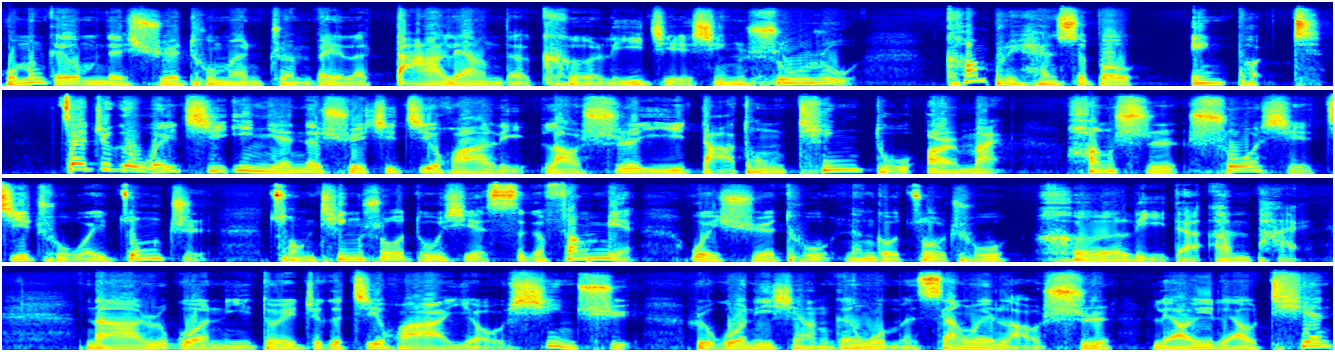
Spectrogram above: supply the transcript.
我们给我们的学徒们准备了大量的可理解性输入 （comprehensible input）。在这个为期一年的学习计划里，老师以打通听读二脉。夯实说写基础为宗旨，从听说读写四个方面为学徒能够做出合理的安排。那如果你对这个计划有兴趣，如果你想跟我们三位老师聊一聊天，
